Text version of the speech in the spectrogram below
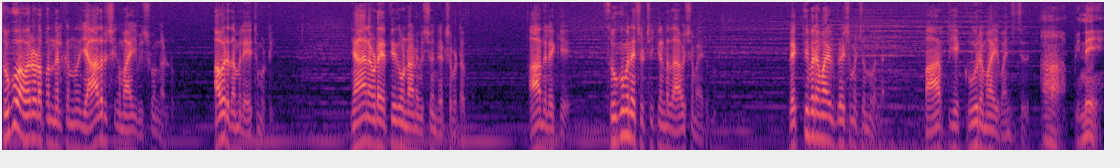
സുഗു അവരോടൊപ്പം നിൽക്കുന്നത് യാദൃശികമായി വിശ്വം കണ്ടു. അവർ തമ്മിൽ ഏറ്റുമുട്ടി. ഞാൻ അവിടെ എത്തിയതുകൊണ്ടാണ് വിശ്വം രക്ഷപ്പെട്ടത്. ആ നിലയ്ക്ക് സുഖുവിനെ ശിക്ഷിക്കേണ്ടത് ആവശ്യമായിരുന്നു. വ്യക്തിപരമായി ഉദ്ദേശം വെച്ചൊന്നുമല്ല പാർട്ടിയെ ക്രൂരമായി വഞ്ചിച്ചത്. ആ പിന്നെ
